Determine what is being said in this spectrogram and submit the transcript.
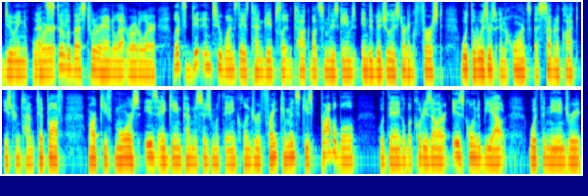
doing That's still the best Twitter handle at RotoWire. Let's get into Wednesday's 10 game slate and talk about some of these games individually, starting first with the Wizards and Hornets, a 7 o'clock Eastern Time tip off. Markieff Morris is a game time decision with the ankle injury. Frank Kaminsky's probable with the ankle, but Cody Zeller is going to be out with the knee injury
